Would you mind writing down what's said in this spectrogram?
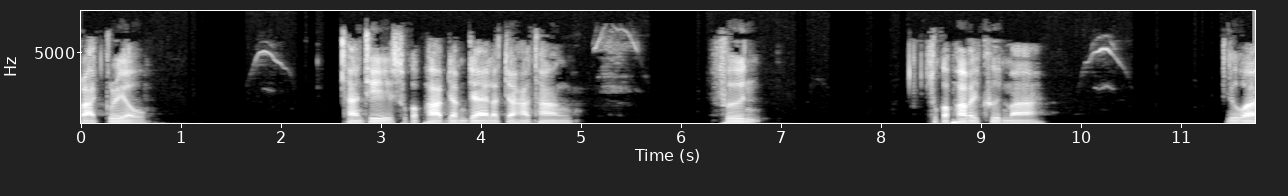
กลาดเกลียว แทนที่สุขภาพย่ำแย่แล้วจะหาทาง ฟื้น สุขภาพไปคืนมา หรือว่า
